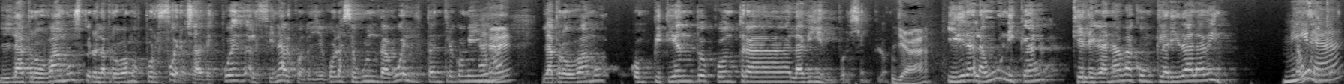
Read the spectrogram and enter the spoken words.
la probamos, pero la probamos por fuera. O sea, después, al final, cuando llegó la segunda vuelta, entre comillas, la probamos compitiendo contra Lavín, por ejemplo. Ya. Y era la única que le ganaba con claridad a Lavín. Mira.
